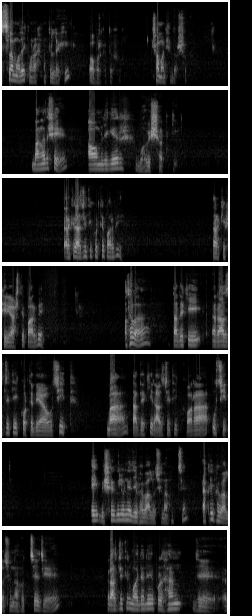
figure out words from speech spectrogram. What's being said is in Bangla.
আসসালামু আলাইকুম রহমতুল্লাহি অবরকাতুহ সম্মানিত দর্শক, বাংলাদেশে আওয়ামী লীগের ভবিষ্যৎ কি? তারা কি রাজনীতি করতে পারবে? তারা কি ফিরে আসতে পারবে? অথবা তাদের কি রাজনীতি করতে দেওয়া উচিত বা তাদের কি রাজনীতি করা উচিত? এই বিষয়গুলো নিয়ে যেভাবে আলোচনা হচ্ছে, একইভাবে আলোচনা হচ্ছে যে রাজনীতির ময়দানে প্রধান যে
